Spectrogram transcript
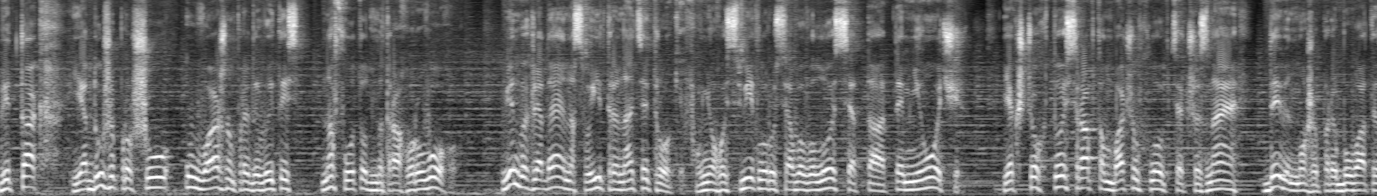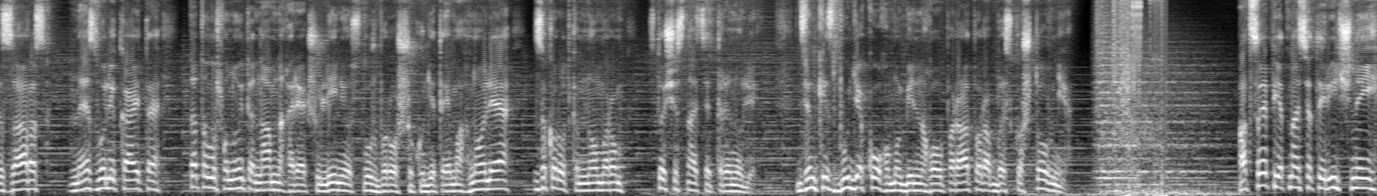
Відтак, я дуже прошу уважно придивитись на фото Дмитра Горового. Він виглядає на свої 13 років. У нього світло русяве волосся та темні очі. Якщо хтось раптом бачив хлопця чи знає, де він може перебувати зараз, не зволікайте та телефонуйте нам на гарячу лінію служби розшуку дітей Магнолія за коротким номером 11630. Дзвінки з будь-якого мобільного оператора безкоштовні. А це 15-річний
